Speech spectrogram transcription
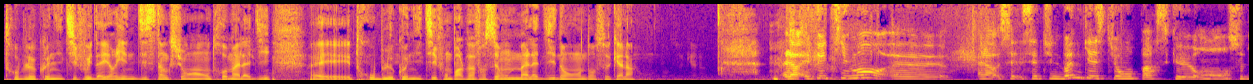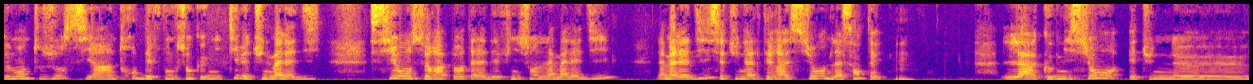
troubles cognitifs. Oui, d'ailleurs, il y a une distinction hein, entre maladie et troubles cognitifs. On parle pas forcément de maladie dans, dans ce cas-là. Alors effectivement, euh, alors c'est une bonne question parce que on, on se demande toujours si un trouble des fonctions cognitives est une maladie. Si on se rapporte à la définition de la maladie, la maladie c'est une altération de la santé. Mm. La cognition est une euh,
